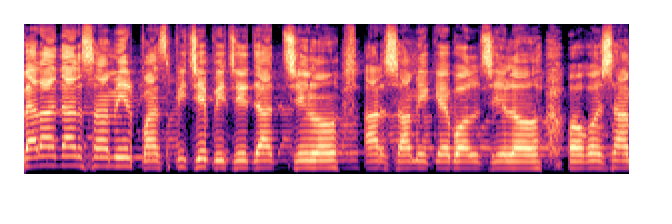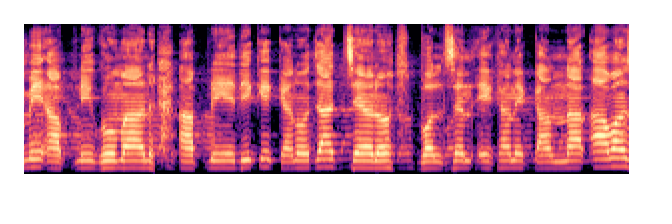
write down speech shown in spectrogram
বেড়াদার স্বামীর পাশ পিছে পিছে যাচ্ছিল আর স্বামীকে বলছিল, ওগো স্বামী, আপনি ঘুমান, আপনি এদিকে কেন যাচ্ছেন? বলছেন, এখানে কান্নার আওয়াজ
